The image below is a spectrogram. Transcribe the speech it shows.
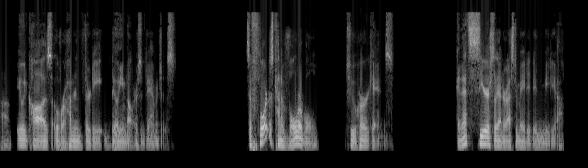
uh, it would cause over 138 billion dollars of damages. So Florida's kind of vulnerable to hurricanes, and that's seriously underestimated in the media.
